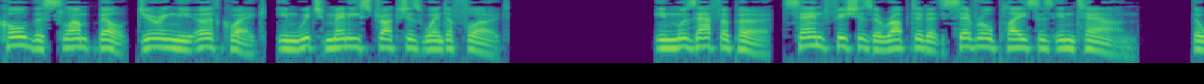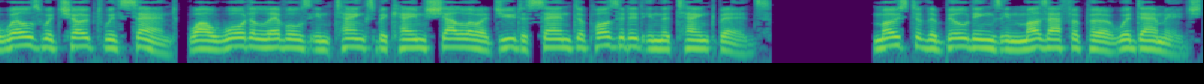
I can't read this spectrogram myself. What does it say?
called the slump belt during the earthquake, in which many structures went afloat. In Muzaffarpur, sand fissures erupted at several places in town. The wells were choked with sand, while water levels in tanks became shallower due to sand deposited in the tank beds. Most of the buildings in Muzaffarpur were damaged.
